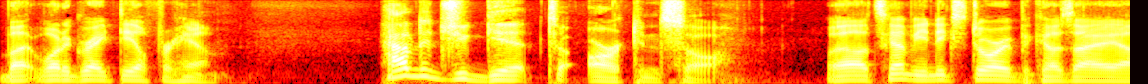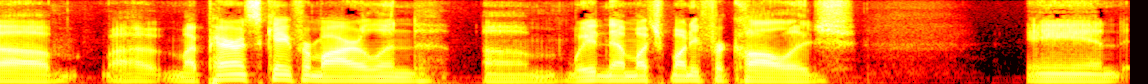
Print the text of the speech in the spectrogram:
but what a great deal for him. how did you get to Arkansas? Well, it's kind of a unique story because I uh, uh, my parents came from Ireland. Um, we didn't have much money for college, and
